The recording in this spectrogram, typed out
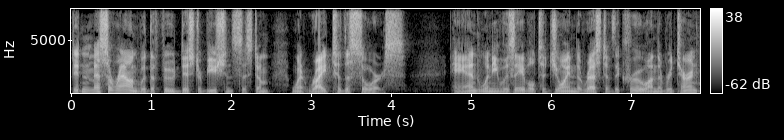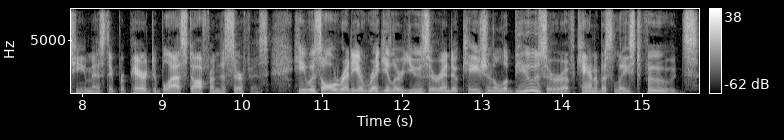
Didn't mess around with the food distribution system, went right to the source. And when he was able to join the rest of the crew on the return team as they prepared to blast off from the surface, he was already a regular user and occasional abuser of cannabis laced foods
